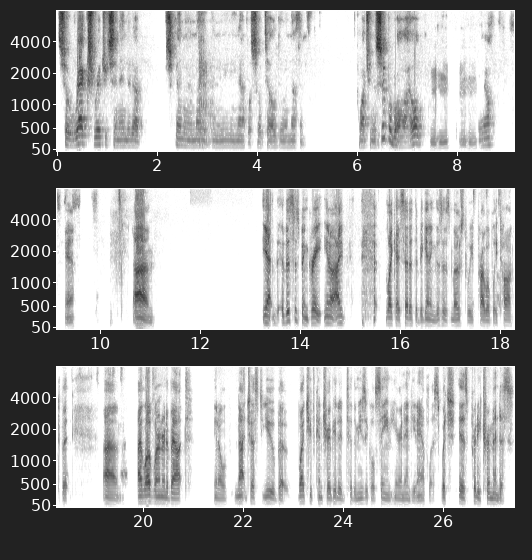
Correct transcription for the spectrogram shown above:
So Rex Richardson ended up spending the night in an Indianapolis hotel doing nothing, watching the Super Bowl. I hope hmm hmm you know. Um, yeah, th- this has been great. You know, I like I said at the beginning, this is most we've probably talked, but um, I love learning about you know not just you, but what you've contributed to the musical scene here in Indianapolis, which is pretty tremendous.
